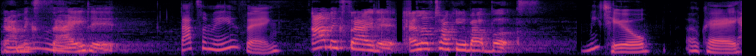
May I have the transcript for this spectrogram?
And I'm excited. That's amazing. I'm excited. I love talking about books. Me too. Okay,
